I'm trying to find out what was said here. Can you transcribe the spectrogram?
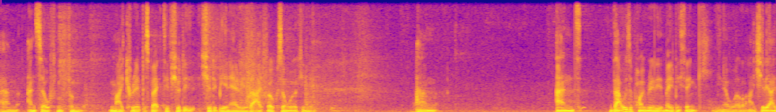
Um, and so from, from my career perspective, should it should it be an area that I focus on working in? Um, and that was a point really that made me think, you know, well, actually, I,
